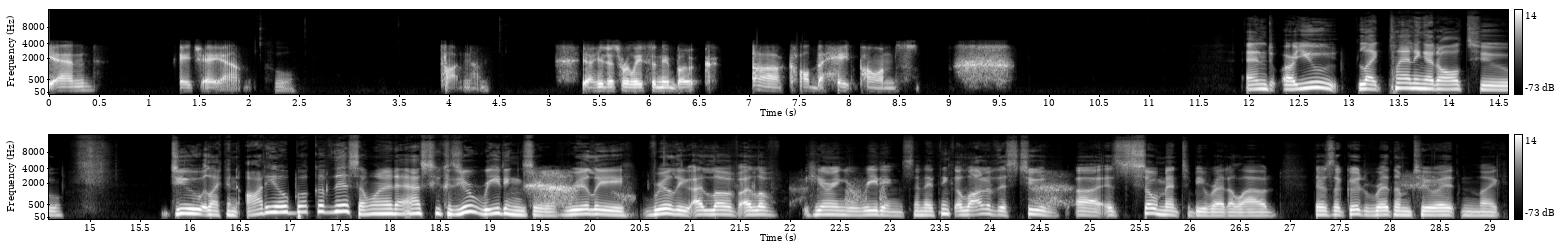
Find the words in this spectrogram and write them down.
E N H A M. Cool. Tottenham. Yeah, he just released a new book uh, called The Hate Poems. And are you like planning at all to do like an audio book of this? I wanted to ask you because your readings are really, really. I love, I love hearing your readings, and I think a lot of this too uh, is so meant to be read aloud. There's a good rhythm to it, and like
